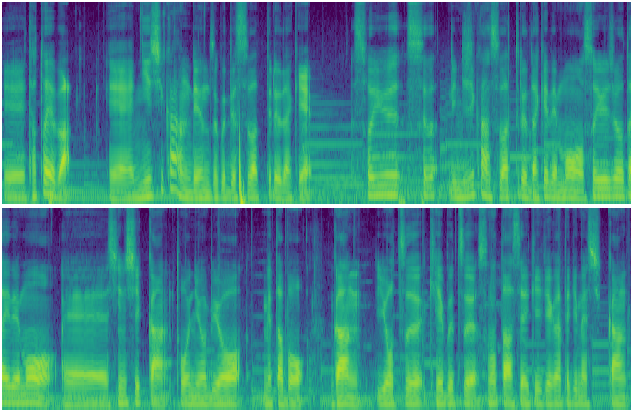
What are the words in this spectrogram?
えー、例えば、えー、2時間連続で座ってるだけ。そういう2時間座ってるだけでもそういう状態でも、えー、心疾患糖尿病メタボがん腰痛頸部痛その他整形外科的な疾患、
